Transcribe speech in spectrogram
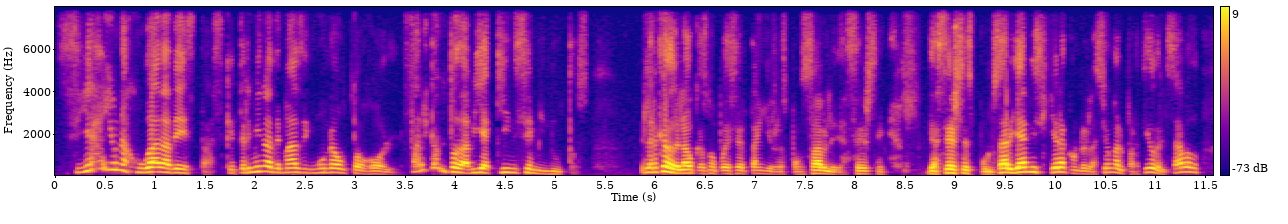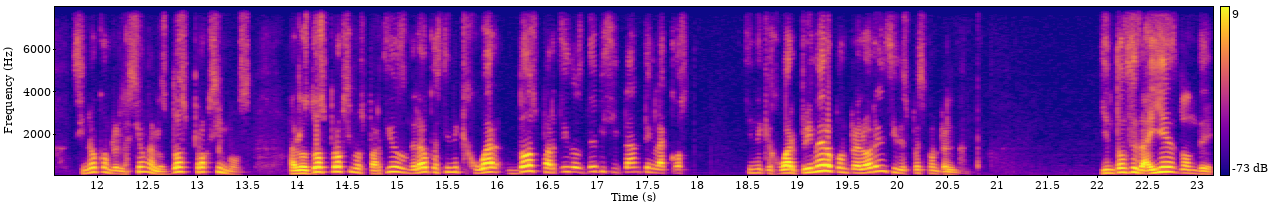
si hay una jugada de estas que termina además en un autogol, faltan todavía 15 minutos. El arquero de Laucas no puede ser tan irresponsable de hacerse, de hacerse expulsar, ya ni siquiera con relación al partido del sábado, sino con relación a los dos próximos, a los dos próximos partidos donde el Aucas tiene que jugar dos partidos de visitante en la costa. Tiene que jugar primero contra el y después contra el Manta. Y entonces ahí es donde,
